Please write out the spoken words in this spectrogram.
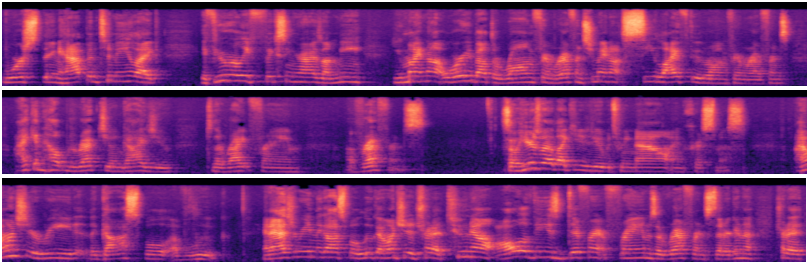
worst thing happened to me. Like, if you're really fixing your eyes on me, you might not worry about the wrong frame of reference. You might not see life through the wrong frame of reference. I can help direct you and guide you to the right frame of reference. So here's what I'd like you to do between now and Christmas. I want you to read the Gospel of Luke. And as you're reading the Gospel of Luke, I want you to try to tune out all of these different frames of reference that are going to try to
